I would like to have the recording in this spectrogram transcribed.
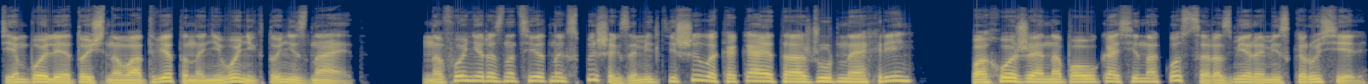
Тем более точного ответа на него никто не знает. На фоне разноцветных вспышек замельтешила какая-то ажурная хрень, похожая на паука-синокосца размерами с карусель.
